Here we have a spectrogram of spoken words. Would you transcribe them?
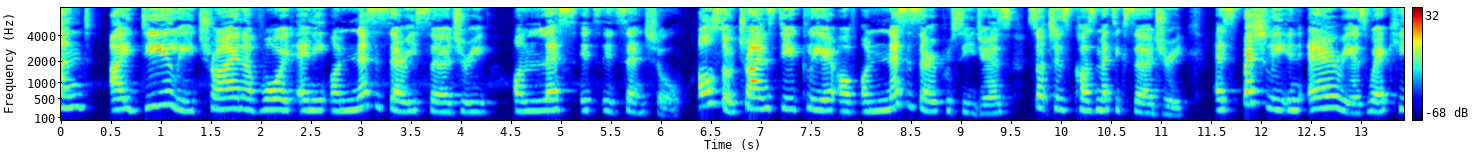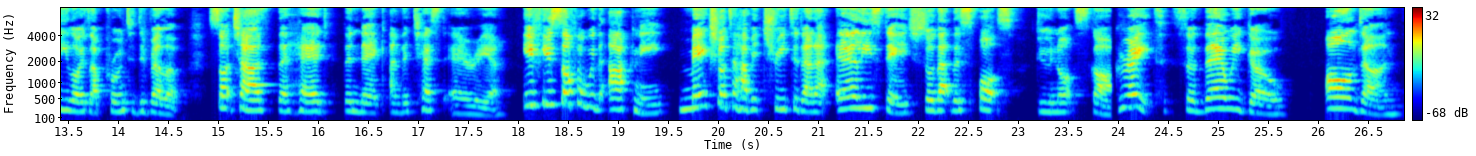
and ideally try and avoid any unnecessary surgery unless it's essential. Also, try and steer clear of unnecessary procedures such as cosmetic surgery, especially in areas where keloids are prone to develop, such as the head, the neck, and the chest area. If you suffer with acne, make sure to have it treated at an early stage so that the spots do not scar. Great, so there we go, all done.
